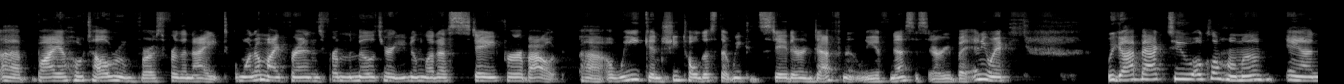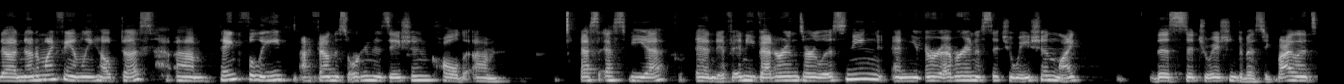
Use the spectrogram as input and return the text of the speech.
uh, buy a hotel room for us for the night. One of my friends from the military even let us stay for about uh, a week, and she told us that we could stay there indefinitely if necessary. But anyway, we got back to Oklahoma, and uh, none of my family helped us. Um, thankfully, I found this organization called um, SSVF. And if any veterans are listening and you're ever in a situation like this situation, domestic violence,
